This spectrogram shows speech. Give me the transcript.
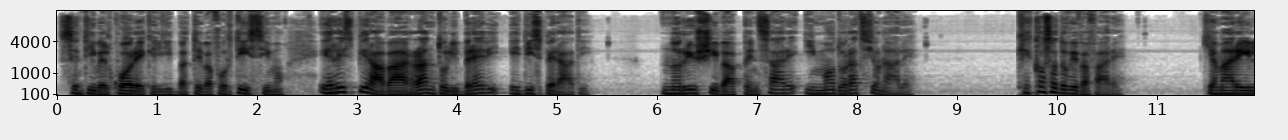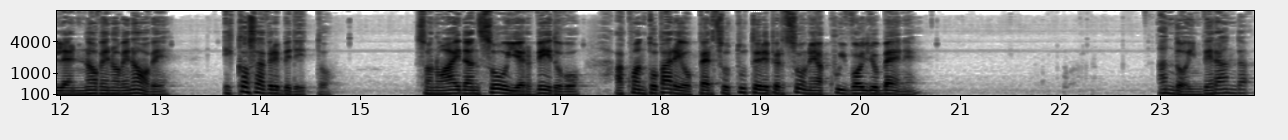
Sentiva il cuore che gli batteva fortissimo e respirava a rantoli brevi e disperati. Non riusciva a pensare in modo razionale. Che cosa doveva fare? Chiamare il 999? E cosa avrebbe detto? Sono Aidan Sawyer, vedovo. A quanto pare ho perso tutte le persone a cui voglio bene andò in veranda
